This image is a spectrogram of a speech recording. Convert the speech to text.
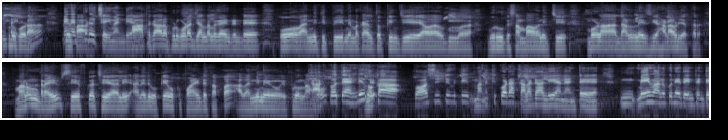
ఎప్పుడు. కూడా. మేము ఎప్పుడు చేయమండి పాతకారు అప్పుడు కూడా జనరల్గా ఏంటంటే ఓ అన్నీ తిప్పి నిమ్మకాయలు తొక్కించి గురువుకి సంభావన ఇచ్చి బోళ దండలేసి హడావుడి చేస్తారు. మనం డ్రైవ్ సేఫ్గా చేయాలి అనేది ఒకే ఒక పాయింటే తప్ప అవన్నీ మేము ఎప్పుడు ఉన్నాము కాకపోతే అండి ఒక పాజిటివిటీ మనకి కూడా కలగాలి అని అంటే మేము అనుకునేది ఏంటంటే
